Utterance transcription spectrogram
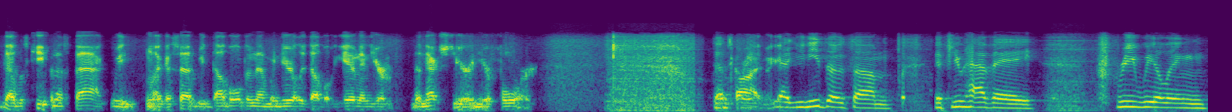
that was keeping us back. We, like I said, we doubled, and then we nearly doubled again in year the next year in year four. That's great. Yeah, you need those. Um, if you have a freewheeling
